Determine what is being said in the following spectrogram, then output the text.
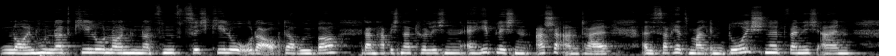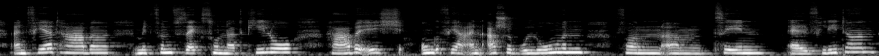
900 Kilo, 950 Kilo oder auch darüber. Dann habe ich natürlich einen erheblichen Ascheanteil. Also ich sage jetzt mal im Durchschnitt, wenn ich ein, ein Pferd habe mit 500, 600 Kilo, habe ich ungefähr ein Aschevolumen von ähm, 10, 11 Litern.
